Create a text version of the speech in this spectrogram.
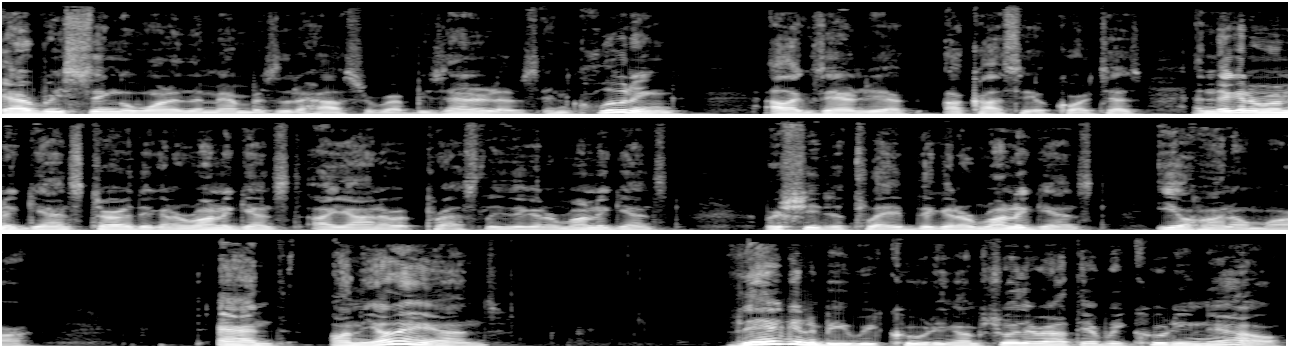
Every single one of the members of the House of Representatives, including Alexandria Ocasio Cortez, and they're going to run against her. They're going to run against Ayanna Pressley. They're going to run against Rashida Tlaib. They're going to run against Ilhan Omar. And on the other hand, they're going to be recruiting, I'm sure they're out there recruiting now,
